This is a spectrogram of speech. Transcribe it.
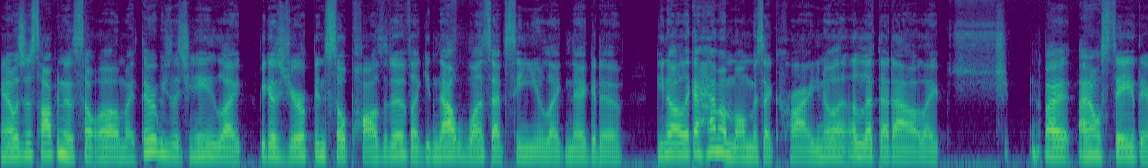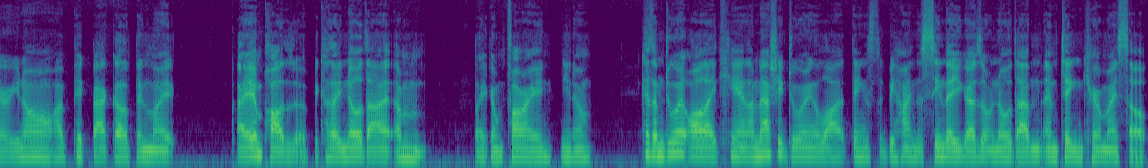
And I was just talking to some, uh, my therapist, like, Jenny, like, because you've been so positive, like, not once I've seen you like negative. You know, like I have my moments I cry, you know, I, I let that out, like, sh- but I don't stay there, you know, I pick back up and like, I am positive because I know that I'm like, I'm fine, you know. Because I'm doing all I can. I'm actually doing a lot of things behind the scene that you guys don't know that I'm, I'm taking care of myself.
